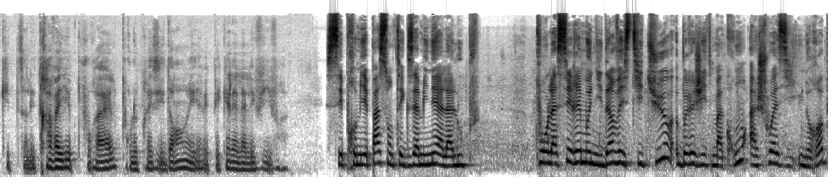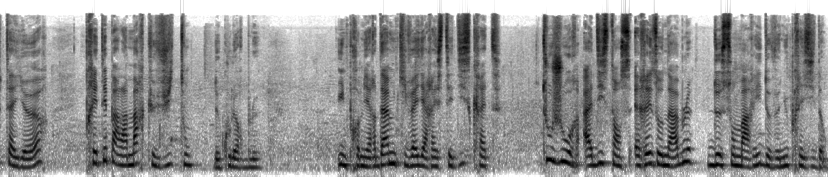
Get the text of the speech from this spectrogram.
qui allaient travailler pour elle, pour le président et avec lesquels elle allait vivre. Ses premiers pas sont examinés à la loupe. Pour la cérémonie d'investiture, Brigitte Macron a choisi une robe tailleur prêtée par la marque Vuitton de couleur bleue. Une première dame qui veille à rester discrète, toujours à distance raisonnable de son mari devenu président.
